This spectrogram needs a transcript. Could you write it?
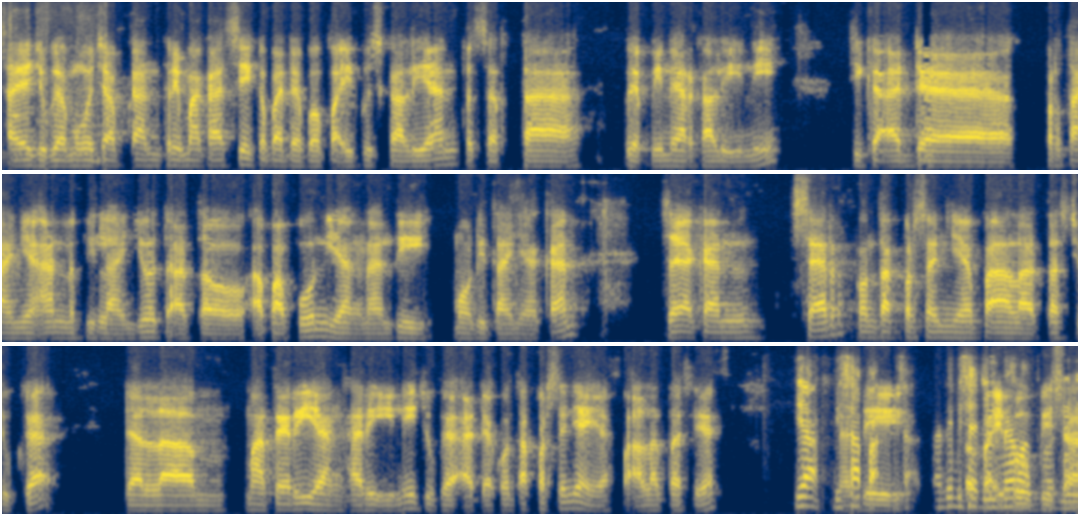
saya juga mengucapkan terima kasih kepada Bapak Ibu sekalian peserta webinar kali ini. Jika ada pertanyaan lebih lanjut atau apa pun yang nanti mau ditanyakan, saya akan share kontak personnya Pak Alatas juga dalam materi yang hari ini juga ada kontak personnya ya Pak Alatas ya. Ya bisa nanti, Pak. Nanti bisa Bapak Ibu bisa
